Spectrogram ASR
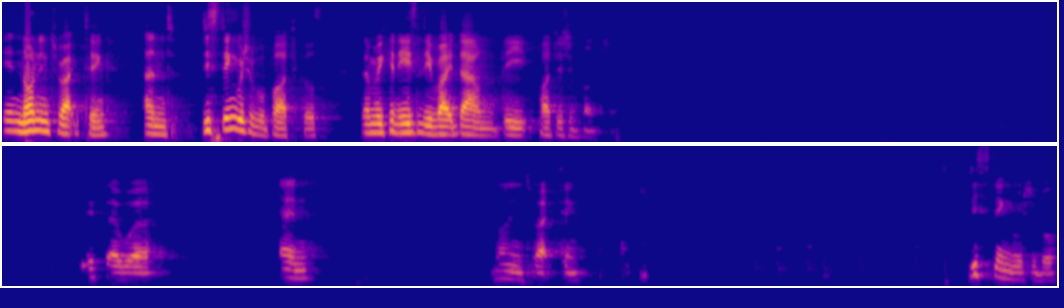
non-interacting and distinguishable particles, then we can easily write down the partition function. If there were n non-interacting, distinguishable.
